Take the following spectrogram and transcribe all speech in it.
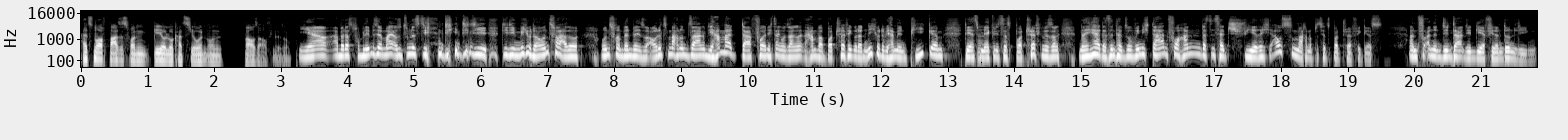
als nur auf Basis von Geolokation und Browserauflösung. Ja, aber das Problem ist ja mal, also zumindest die, die, die, die, die, die mich oder uns fragen, also uns fragen, wenn wir so Audits machen und sagen, die haben halt da vorher nicht sagen und sagen, haben wir Bot-Traffic oder nicht, oder wir haben hier einen Peak, ähm, der ist Mhm. merkwürdig, ist das Bot-Traffic. Wir sagen, naja, da sind halt so wenig Daten vorhanden, das ist halt schwierig auszumachen, ob das jetzt Bot-Traffic ist. An, an den Daten, die in GA4 dann drin liegen.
